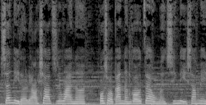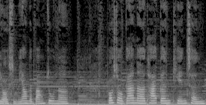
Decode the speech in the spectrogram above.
生理的疗效之外呢，佛手柑能够在我们心理上面有什么样的帮助呢？佛手柑呢，它跟甜橙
